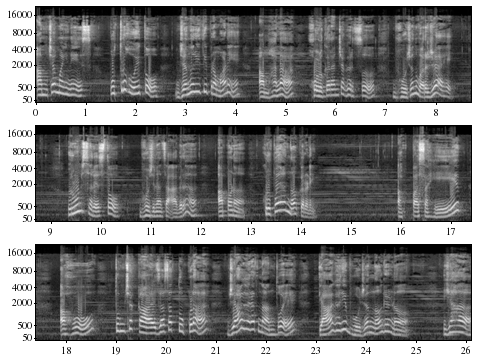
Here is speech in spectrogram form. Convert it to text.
आमच्या महिनेस पुत्र होईतो जनरीतीप्रमाणे आम्हाला होळकरांच्या घरचं भोजन वर्ज्य आहे. ऋण सरेस्तो भोजनाचा आग्रह आपण कृपया न करणे. आप्पासाहेब अहो तुमच्या काळजाचा तुकडा ज्या घरात नांदतोय त्या घरी भोजन न घेणं. ह्या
